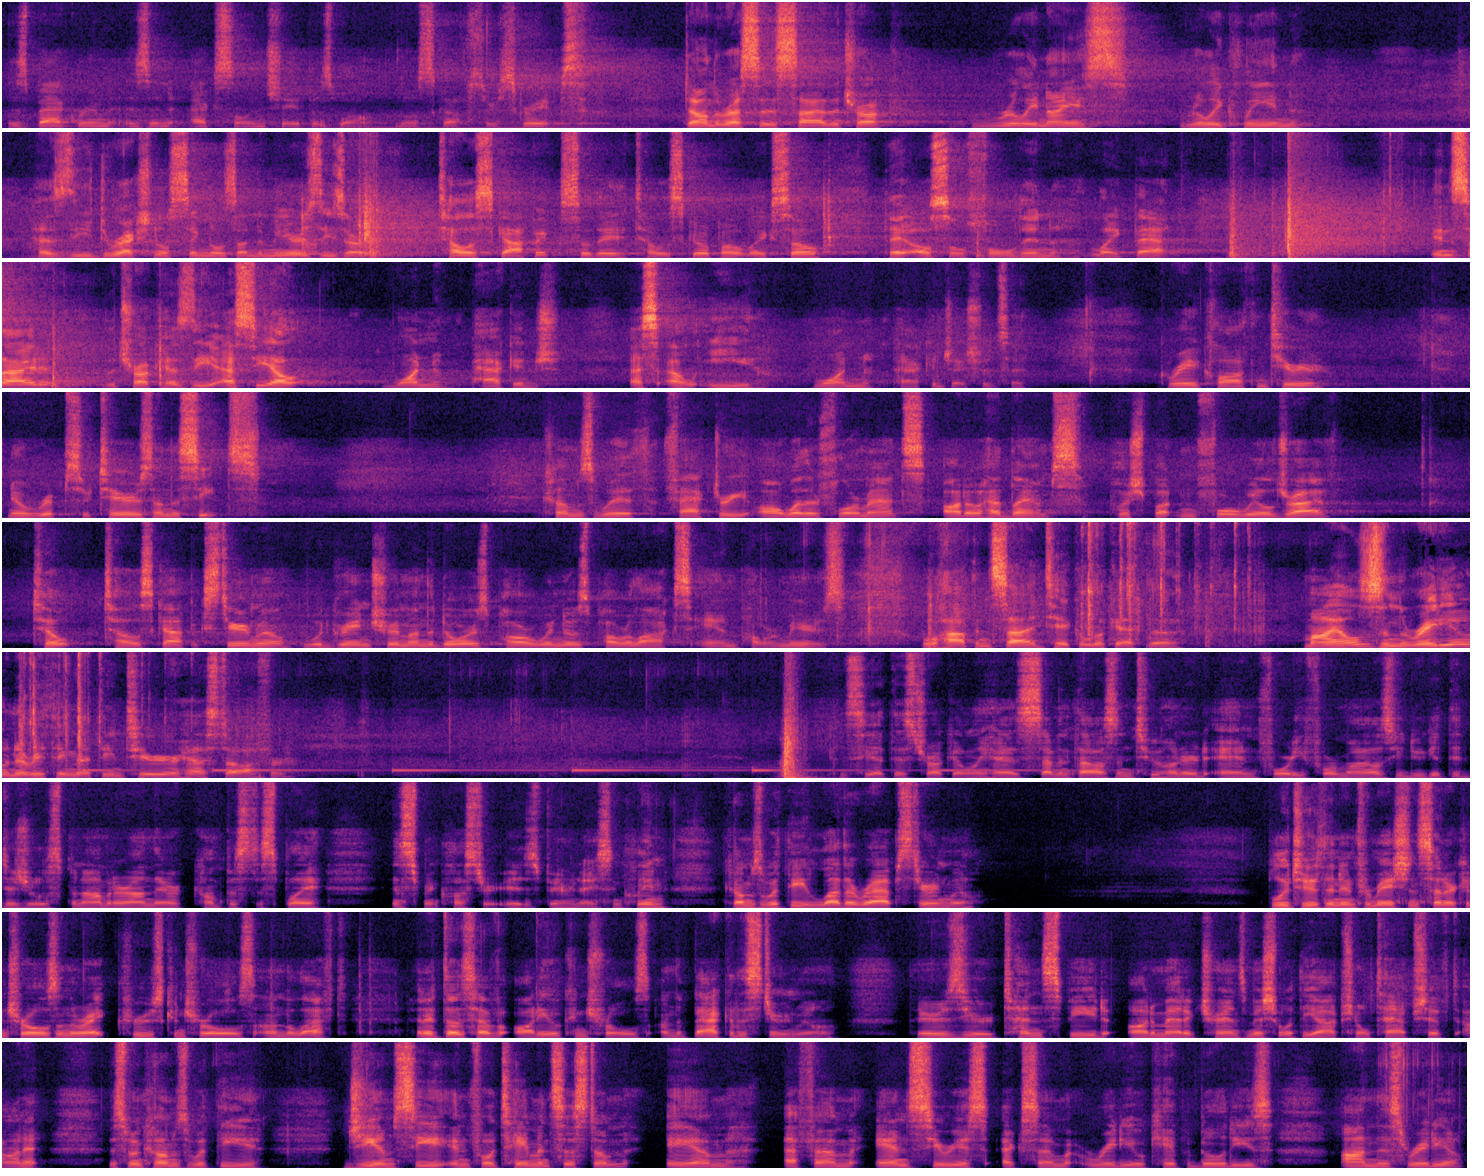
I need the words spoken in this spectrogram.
this back rim is in excellent shape as well. No scuffs or scrapes. Down the rest of the side of the truck, really nice, really clean. Has the directional signals on the mirrors. These are telescopic, so they telescope out like so. They also fold in like that. Inside, the truck has the SEL1 package, SLE one package, I should say. Gray cloth interior. No rips or tears on the seats. Comes with factory all-weather floor mats, auto headlamps, push button four wheel drive, tilt, telescopic steering wheel, wood grain trim on the doors, power windows, power locks, and power mirrors. We'll hop inside, take a look at the miles and the radio and everything that the interior has to offer. You can see that this truck only has 7,244 miles. You do get the digital speedometer on there, compass display. Instrument cluster is very nice and clean. Comes with the leather wrap steering wheel. Bluetooth and information center controls on the right, cruise controls on the left, and it does have audio controls on the back of the steering wheel. There's your 10-speed automatic transmission with the optional tap shift on it. This one comes with the GMC infotainment system, AM, FM, and Sirius XM radio capabilities on this radio.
